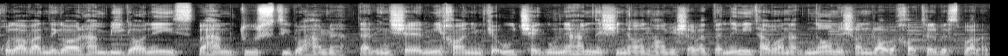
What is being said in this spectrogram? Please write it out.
خداوندگار هم بیگانه است و هم دوستی با همه. در این شعر می خانیم که او چگونه هم نشین آنها می شود و نمی تواند نامشان را به خاطر بسپارد.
